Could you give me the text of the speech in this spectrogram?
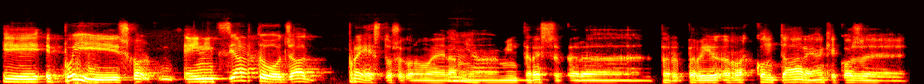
E, e, poi è iniziato già presto, secondo me, il mm. mio interesse per, per, per, raccontare anche cose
